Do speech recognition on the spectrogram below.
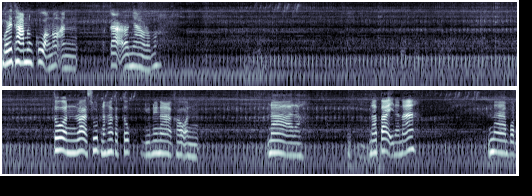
บ่ได้ถามลุงกวงเนาะอันกะเรายาวแล้วมั้งตัวอันล่าสุดนะฮะกระตุกอยู่ในหน้าเขาอัน หน้านะหน้าไต่นะนะหน้าบน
